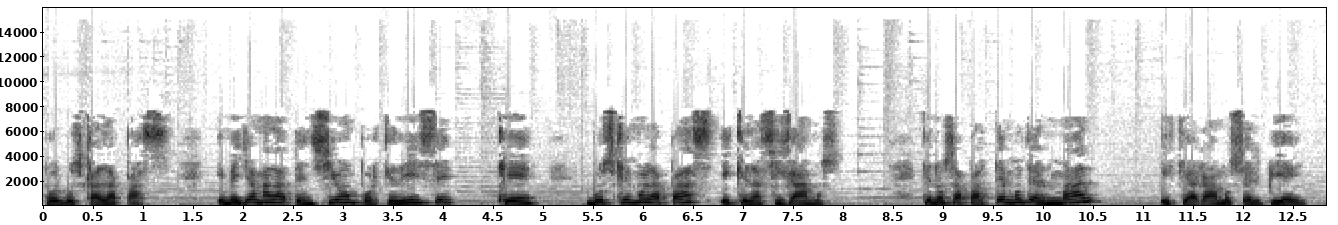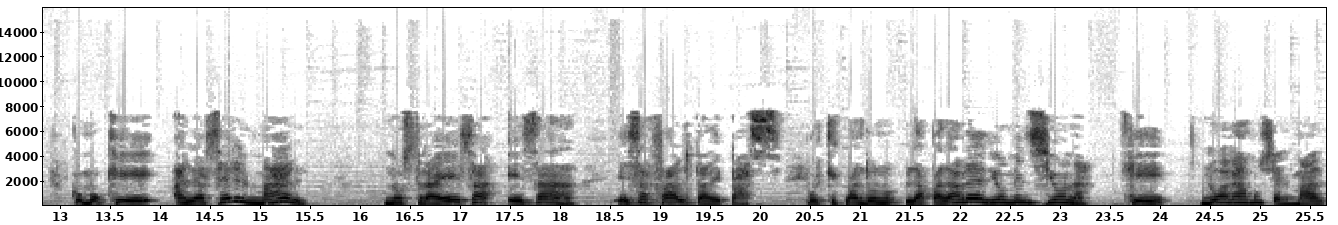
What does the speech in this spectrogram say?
por buscar la paz. Y me llama la atención porque dice, que busquemos la paz y que la sigamos, que nos apartemos del mal y que hagamos el bien. Como que al hacer el mal nos trae esa, esa, esa falta de paz. Porque cuando la palabra de Dios menciona que no hagamos el mal,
